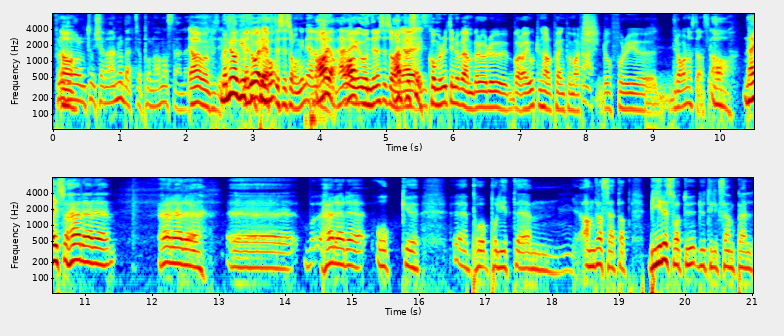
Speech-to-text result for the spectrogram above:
För då ja. drar de till att känna ännu bättre på någon annan ställe. Ja, men precis. Men, nu har vi men då är det efter säsongen i alla fall. Ja, ja, här är det ju under en säsong. Ja, kommer du till november och du bara har gjort en halv poäng per match, då får du ju dra någonstans. Liksom. Ja, nej så här är det. Här är det Eh, här är det och eh, på, på lite mm, andra sätt att blir det så att du, du till exempel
